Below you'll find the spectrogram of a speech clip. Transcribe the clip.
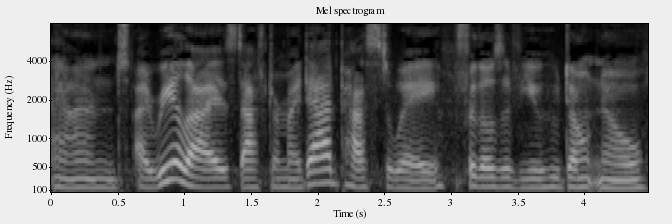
And I realized after my dad passed away, for those of you who don't know,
